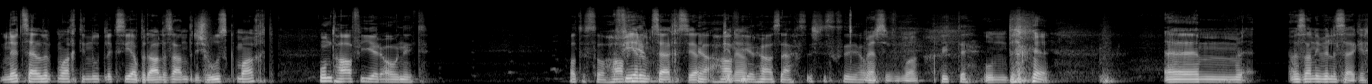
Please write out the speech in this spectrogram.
nicht selber gemachte Nudeln, gewesen, aber alles andere ist hausgemacht. Und H4 auch nicht. Oder so. H4. 4 und 6, ja. Ja, H4, genau. H6 ist das gewesen. Merci vielmals. Bitte. Und ähm, was soll ich sagen?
